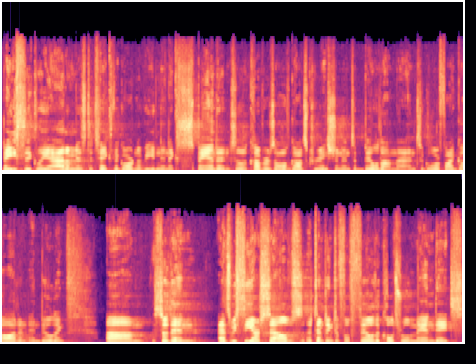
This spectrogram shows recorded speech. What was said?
Basically, Adam is to take the Garden of Eden and expand it until it covers all of God's creation and to build on that and to glorify God in, in building. Um, so then, as we see ourselves attempting to fulfill the cultural mandates,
